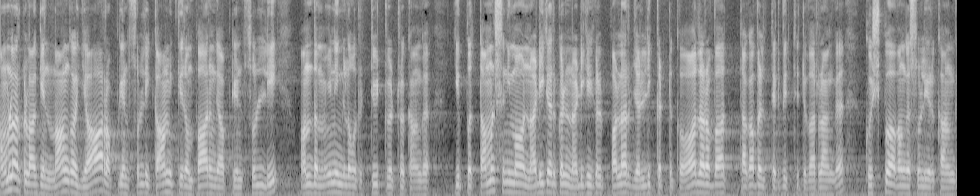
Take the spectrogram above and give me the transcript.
தமிழர்களாகிய நாங்கள் யார் அப்படின்னு சொல்லி காமிக்கிறோம் பாருங்கள் அப்படின்னு சொல்லி அந்த மீனிங்கில் ஒரு ட்வீட் விட்டுருக்காங்க. இப்போ தமிழ் சினிமா நடிகர்கள் நடிகைகள் பலர் ஜல்லிக்கட்டுக்கு ஆதரவாக தகவல் தெரிவித்துட்டு வர்றாங்க. குஷ்பு அவங்க சொல்லியிருக்காங்க.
